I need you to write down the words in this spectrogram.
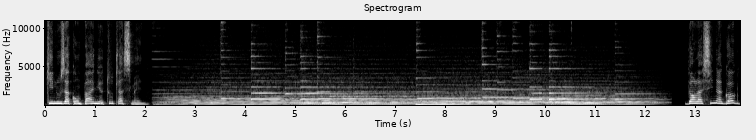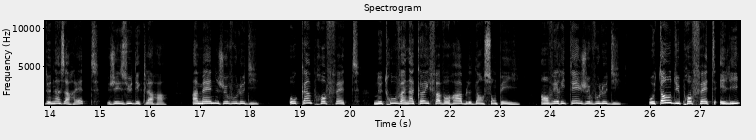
qui nous accompagne toute la semaine. La synagogue de Nazareth, Jésus déclara Amen, je vous le dis, aucun prophète ne trouve un accueil favorable dans son pays. En vérité, je vous le dis, au temps du prophète Élie,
